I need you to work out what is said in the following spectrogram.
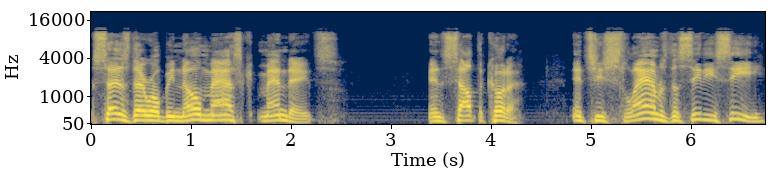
says there will be no mask mandates in South Dakota, and she slams the CDC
